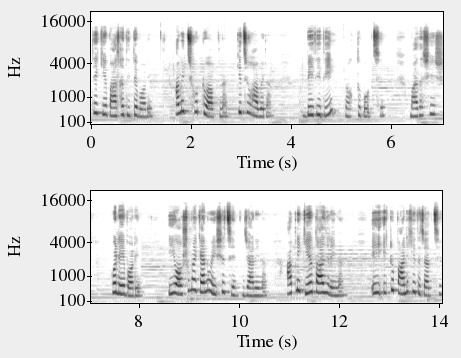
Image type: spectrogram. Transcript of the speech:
থেকে বাধা দিতে বলে। আমি ছোট্ট আপনার, কিছু হবে না। বেঁধে দিই রক্ত পড়ছে। বাধা শেষ হলে বলে, এই অসময় কেন এসেছে জানি না। আপনি কেউ তা জানি না। এই একটু পানি খেতে চাচ্ছে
